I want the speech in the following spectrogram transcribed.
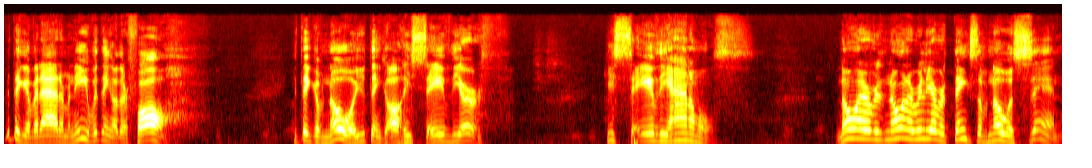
We think of an Adam and Eve, we think of their fall. You think of Noah, you think, oh, he saved the earth. He saved the animals. No one, ever, no one really ever thinks of Noah's sin.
